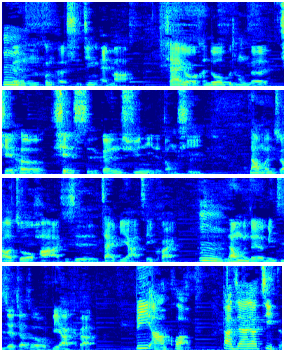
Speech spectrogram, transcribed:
嗯跟混合实境 MR，、现在有很多不同的结合现实跟虚拟的东西。那我们主要做的话，就是在 VR 这一块。嗯那我们的名字就叫做 VR Club。，VR Club，大家要记得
